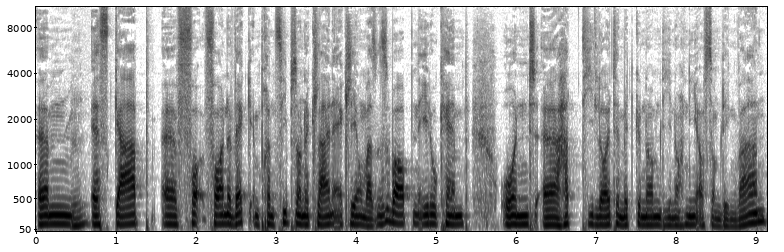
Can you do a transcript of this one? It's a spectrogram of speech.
Ähm, mhm. Es gab äh, vor, vorneweg im Prinzip so eine kleine Erklärung, was ist überhaupt ein Edu-Camp und äh, hat die Leute mitgenommen, die noch nie auf so einem Ding waren.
